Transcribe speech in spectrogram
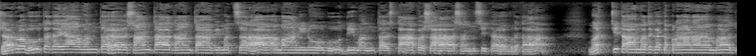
सर्वभूतदयावन्तः शान्ता दान्ता विमत्सरा अमानिनो बुद्धिमन्तस्तापसः संसितव्रता मच्चिता मद्गतप्राणा मज्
